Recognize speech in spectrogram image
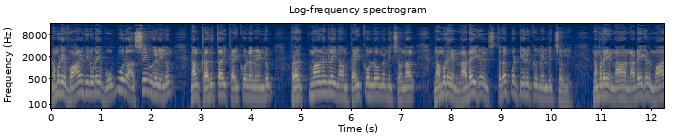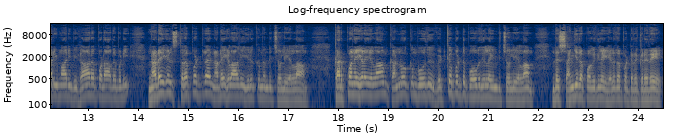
நம்முடைய வாழ்வினுடைய ஒவ்வொரு அசைவுகளிலும் நாம் கருத்தாய் கை கொள்ள வேண்டும். பிரமாணங்களை நாம் கை கொண்டோம் என்று சொன்னால் நம்முடைய நடைகள் ஸ்திரப்பட்டிருக்கும் என்று சொல்லி நம்முடைய நா நடைகள் மாறி மாறி விகாரப்படாதபடி நடைகள் ஸ்திரப்பற்ற நடைகளாக இருக்கும் என்று சொல்லியெல்லாம் கற்பனைகளை எல்லாம் கண்ணோக்கும் போது வெட்கப்பட்டு போவதில்லை என்று சொல்லியெல்லாம் இந்த சங்கீத பகுதியில் எழுதப்பட்டிருக்கிறதே.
